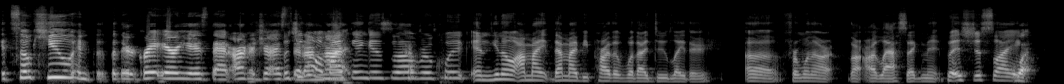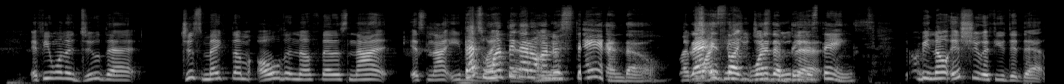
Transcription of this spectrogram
it's so cute, and but there are gray areas that aren't addressed. But you know, what my thing is though, real quick, and you know, I might that might be part of what I do later, uh, from one of our our last segment. But it's just like what? if you want to do that, just make them old enough that it's not it's not even that's like one thing that, i don't understand know? though like, that is like one of the biggest that? things there would be no issue if you did that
